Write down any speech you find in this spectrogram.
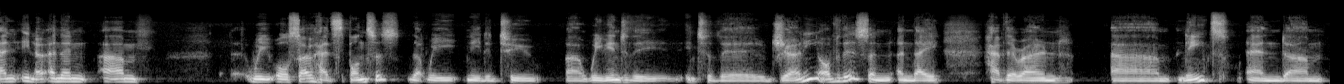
and you know, and then um, we also had sponsors that we needed to uh, weave into the into the journey of this, and and they have their own um, needs, and um,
